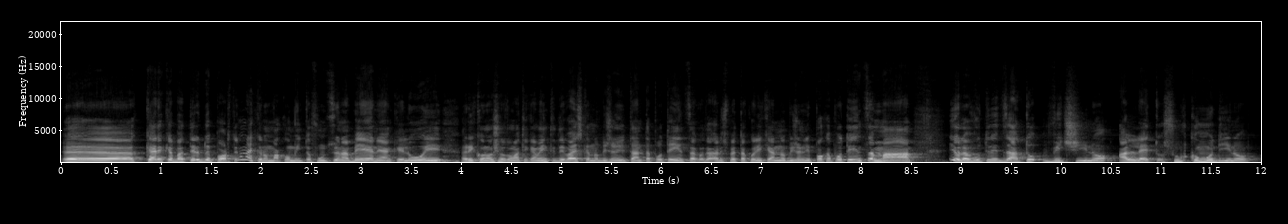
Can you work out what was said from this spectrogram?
uh, carica batteria due porte, non è che non mi ha convinto, funziona bene, anche lui riconosce automaticamente i device che hanno bisogno di tanta potenza rispetto a quelli che hanno bisogno di poca potenza, ma io l'avevo utilizzato vicino a letto, sul comodino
